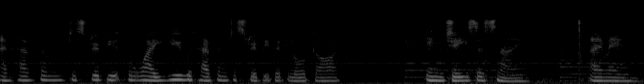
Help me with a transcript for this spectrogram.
and have them distribute the way you would have them distributed, Lord God. In Jesus' name, amen.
